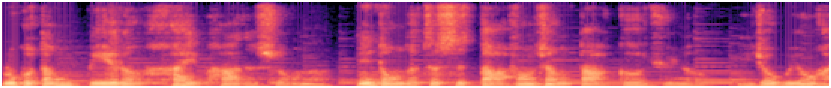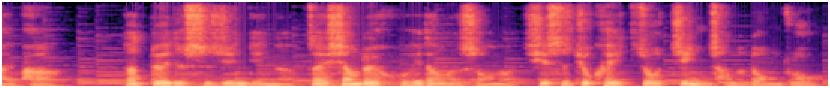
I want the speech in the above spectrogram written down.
如果当别人害怕的时候呢，你懂得这是大方向、大格局呢，你就不用害怕。那对的时间点呢，在相对回档的时候呢，其实就可以做进场的动作，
